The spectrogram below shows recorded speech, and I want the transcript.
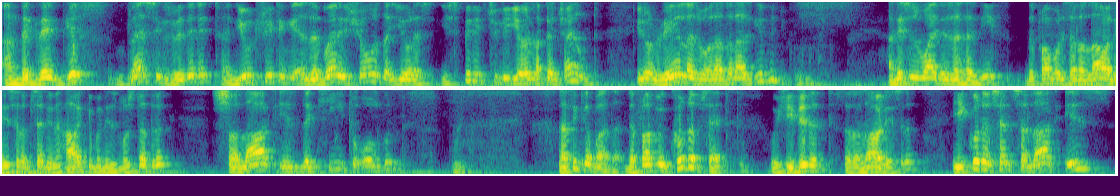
and the great gifts, blessings within it, and you treating it as a burden shows that you're a, you spiritually you're like a child. You don't realize what Allah Ta'ala has given you. And this is why there's a hadith. The Prophet ﷺ said in Hakim and his Mustadrak, Salat is the key to all goodness. Now think about that. The Prophet could have said, which he didn't, sallallahu alayhi he could have said Salat is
